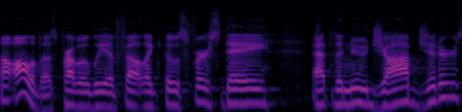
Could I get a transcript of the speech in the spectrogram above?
uh, all of us probably have felt like those first day at the new job jitters.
